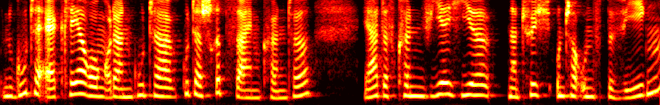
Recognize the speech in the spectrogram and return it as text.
eine gute Erklärung oder ein guter, guter Schritt sein könnte. Ja, das können wir hier natürlich unter uns bewegen.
